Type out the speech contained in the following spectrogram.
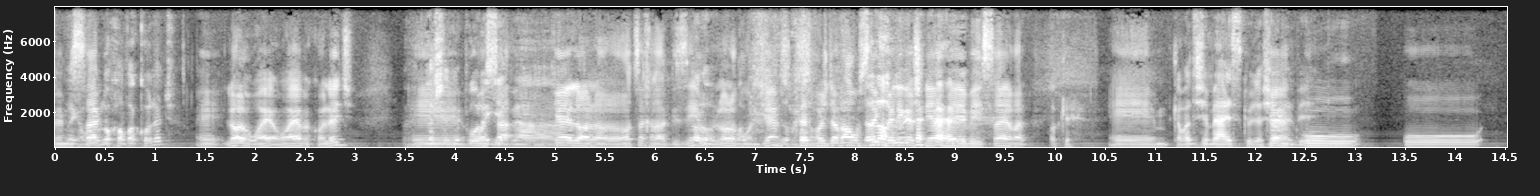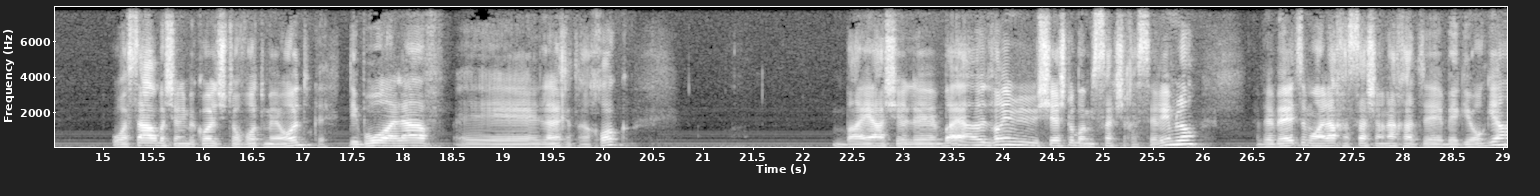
במשחק... רגע, הוא לא חווה קולג'? אה, לא, הוא היה, הוא היה בקולג'. בגלל שלברון הגיע מה... כן, לא, לא, לא, לא צריך להגזים, לא, הוא לא לברון ג'יימס, בסופו של דבר הוא משחק בליגה שנייה בישראל, אבל... אוקיי. קבעתי שמהאייסקול ישר כן, הוא, הוא, הוא עשה ארבע שנים בקולג' טובות מאוד, okay. אוקיי. דיברו עליו אה, ללכת רחוק. בעיה של, בעיה, דברים שיש לו במשחק שחסרים לו, ובעצם הוא הלך, עשה שנה אחת אה, בגיאורגיה,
